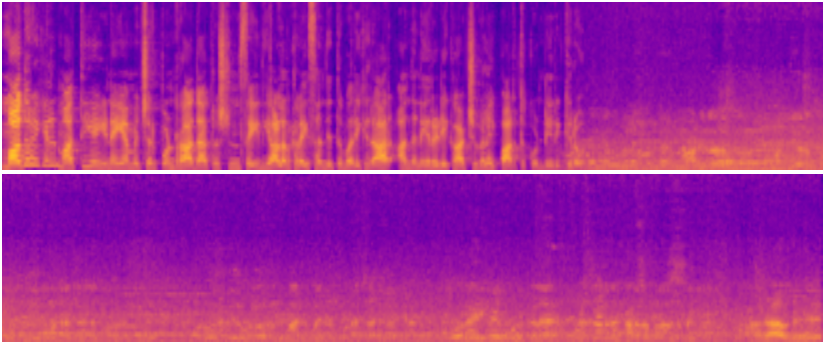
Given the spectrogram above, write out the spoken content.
மதுரையில் மத்திய இணையமைச்சர் பொன் ராதாகிருஷ்ணன் செய்தியாளர்களை சந்தித்து வருகிறார். அந்த நேரடி காட்சிகளை பார்த்துக் கொண்டிருக்கிறோம். அதாவது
